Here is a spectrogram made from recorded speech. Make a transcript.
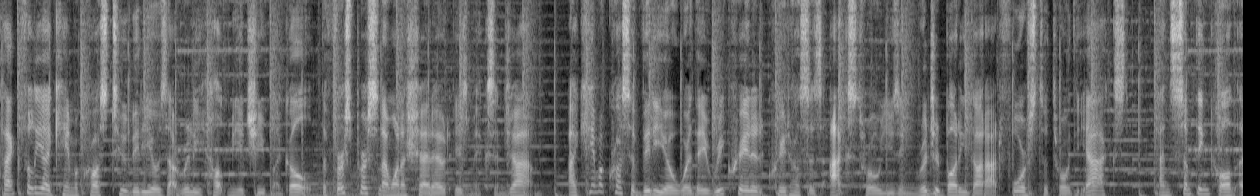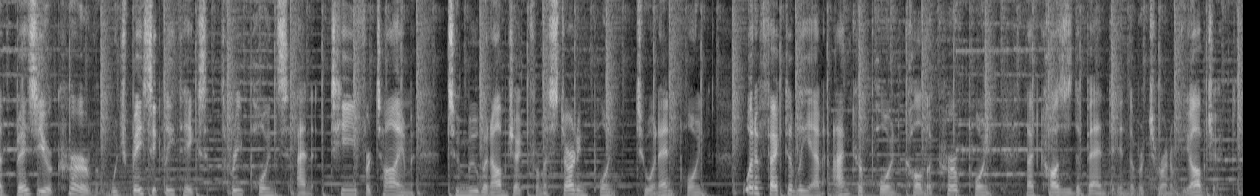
Thankfully I came across two videos that really helped me achieve my goal. The first person I want to shout out is Mix and Jam. I came across a video where they recreated Kratos' axe throw using rigidbody.addForce to throw the axe, and something called a Bezier curve which basically takes 3 points and T for time to move an object from a starting point to an end point with effectively an anchor point called a curve point that causes the bend in the return of the object.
